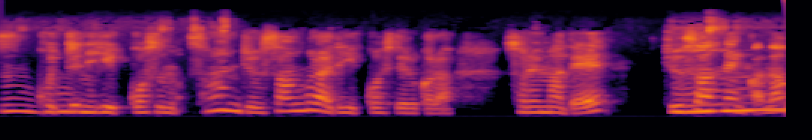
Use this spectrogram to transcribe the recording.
うんこっちに引っ越すの、33ぐらいで引っ越してるから、それまで？13年かな？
